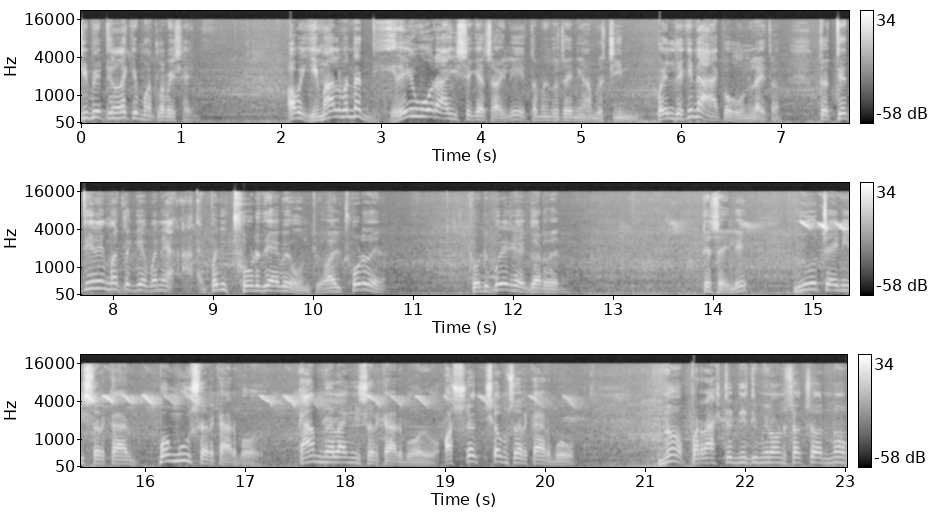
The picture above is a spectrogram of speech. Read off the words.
टिबेटियनलाई के मतलबै छैन अब हिमालभन्दा धेरै ओर आइसकेको छ अहिले तपाईँको चाहिँ नि हाम्रो चिन पहिलेदेखि नै आएको हो उनलाई त त त्यति नै मतलब के भने पनि छोडिदिए भए हुन्थ्यो अहिले छोड्दैन छोड्ने कुरै गर्दैन त्यसैले यो चाहिँ नि सरकार पङ्गु सरकार भयो काम नलाग्ने सरकार भयो असक्षम सरकार भयो न परराष्ट्र नीति मिलाउन सक्छ न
